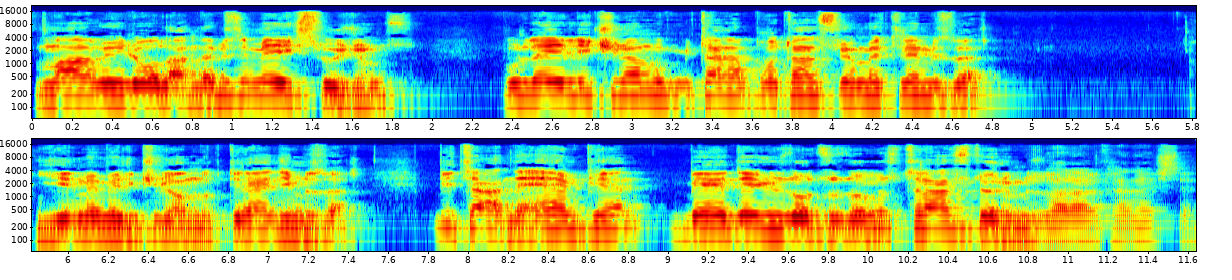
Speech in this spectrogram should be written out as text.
Mavi ile olan da bizim eksi ucumuz. Burada 50 kilomluk bir tane potansiyometremiz var. 21 kilomluk direncimiz var. Bir tane de NPN BD139 transistörümüz var arkadaşlar.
